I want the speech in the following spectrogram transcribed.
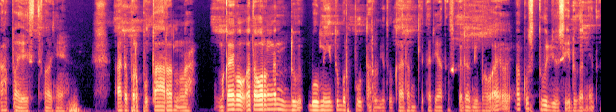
apa ya istilahnya? Ada perputaran lah makanya kalau kata orang kan bumi itu berputar gitu kadang kita di atas kadang di bawah. Eh, aku setuju sih dengan itu.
